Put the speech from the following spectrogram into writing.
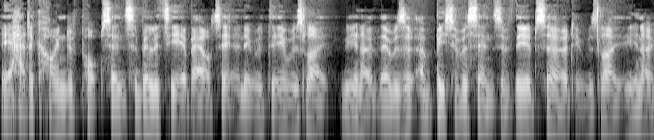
it had a kind of pop sensibility about it. And it was it was like you know there was a, a bit of a sense of the absurd. It was like you know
